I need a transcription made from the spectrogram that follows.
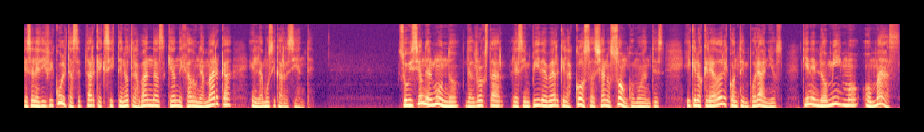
que se les dificulta aceptar que existen otras bandas que han dejado una marca en la música reciente. Su visión del mundo, del rockstar, les impide ver que las cosas ya no son como antes y que los creadores contemporáneos tienen lo mismo o más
